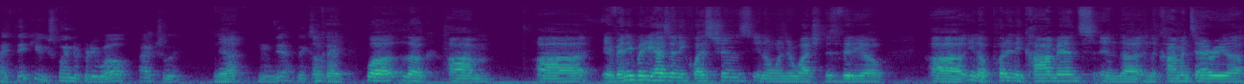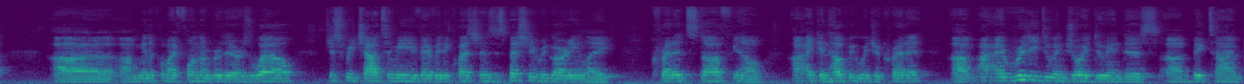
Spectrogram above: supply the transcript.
I think you explained it pretty well, actually. Yeah. Mm, yeah, I think so. Okay. Well, look. Um, uh, if anybody has any questions, you know, when they're watching this video, uh, you know, put any comments in the in the comment area. Uh, I'm going to put my phone number there as well. Just reach out to me if you have any questions, especially regarding like credit stuff. You know, I, I can help you with your credit. Um, I, I, really do enjoy doing this uh, big time.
